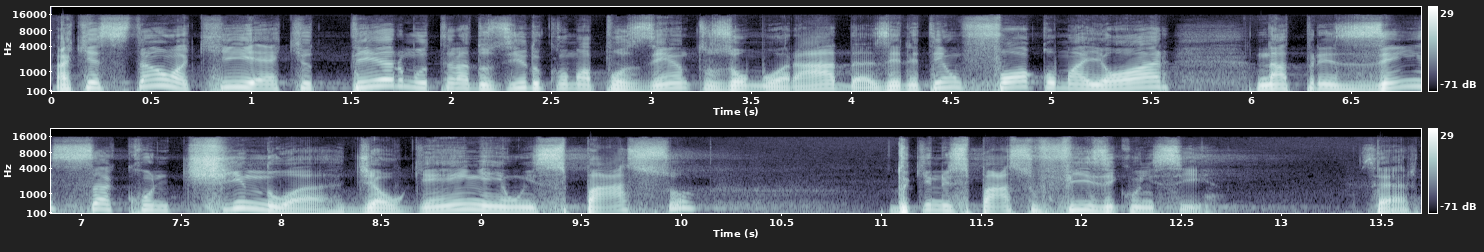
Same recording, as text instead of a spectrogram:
A questão aqui é que o termo traduzido como aposentos ou moradas, ele tem um foco maior na presença contínua de alguém em um espaço do que no espaço físico em si. Certo?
